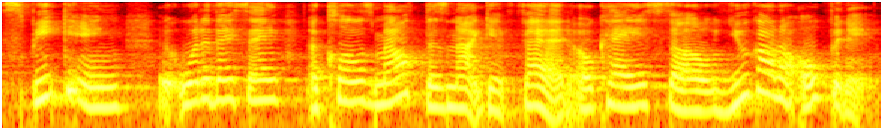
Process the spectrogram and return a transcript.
Speaking, what do they say? A closed mouth does not get fed, okay? So you gotta open it.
